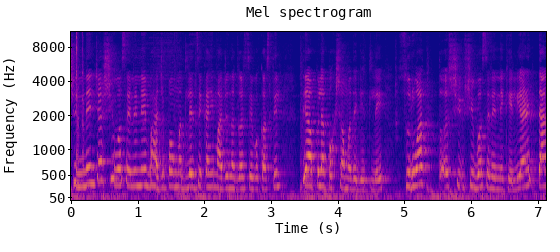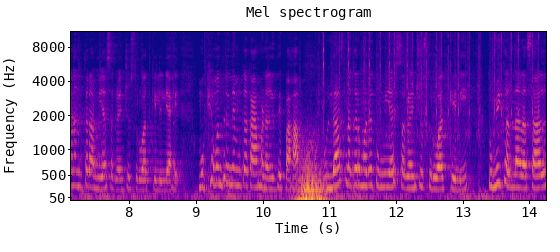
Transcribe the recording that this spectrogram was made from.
शिंदेच्या शिवसेनेने भाजपमधले जे काही माझे नगरसेवक असतील ते आपल्या पक्षामध्ये घेतले. सुरुवात शिवसेनेने केली आणि त्यानंतर आम्ही या सगळ्यांची सुरुवात केलेली आहे. मुख्यमंत्री नेमकं काय म्हणाले ते पहा. उल्हासनगरमध्ये तुम्ही या सगळ्यांची सुरुवात केली. तुम्ही करणार असाल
